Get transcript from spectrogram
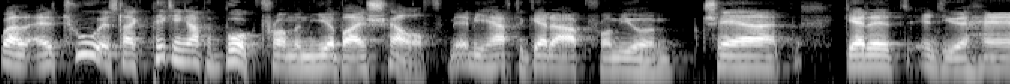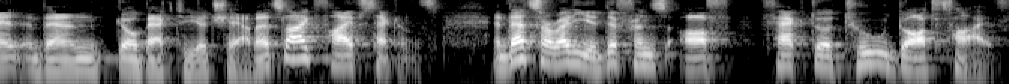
Well, L2 is like picking up a book from a nearby shelf. Maybe you have to get up from your chair, get it into your hand, and then go back to your chair. That's like five seconds. And that's already a difference of factor 2.5.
